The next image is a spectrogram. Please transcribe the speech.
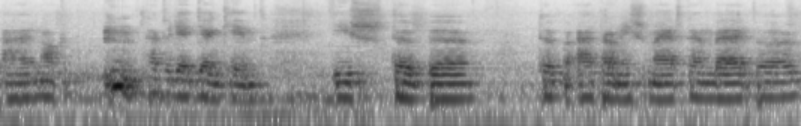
állnak, tehát hogy egyenként is több, több általam ismert emberből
